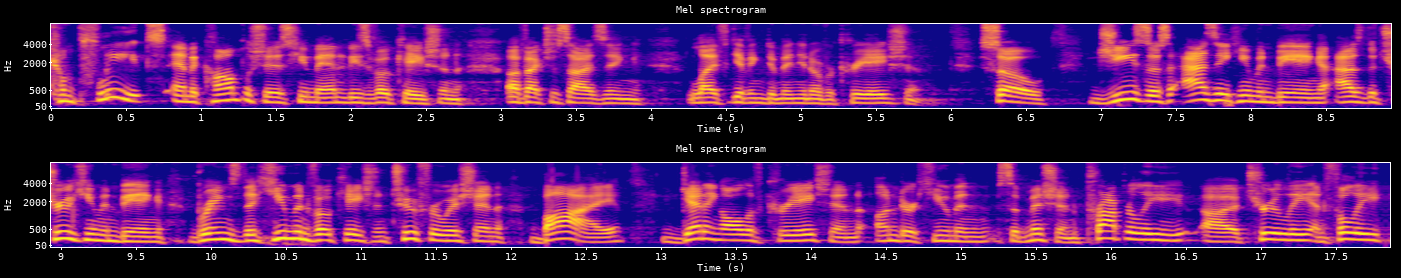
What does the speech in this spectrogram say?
completes and accomplishes humanity's vocation of exercising life giving dominion over creation. So, Jesus, as a human being, as the true human being, brings the human vocation to fruition by getting all of creation under human submission, properly, uh, truly, and fully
